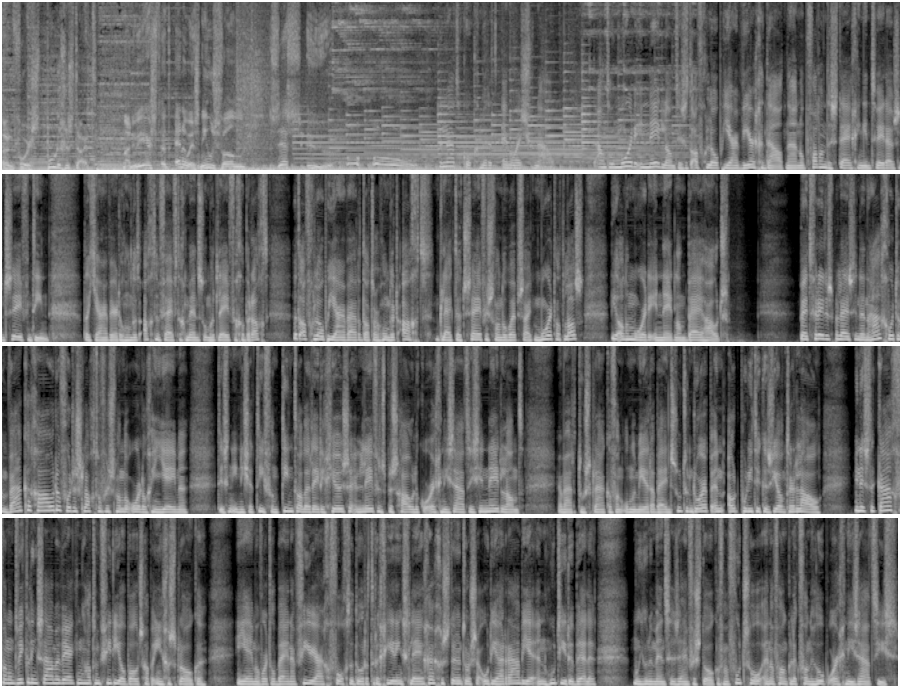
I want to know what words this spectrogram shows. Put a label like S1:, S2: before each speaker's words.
S1: een voorspoedige start.
S2: Maar nu eerst het NOS nieuws van 6 uur. Ho, ho.
S3: Renate Kok met het NOS Journaal. Het aantal moorden in Nederland is het afgelopen jaar weer gedaald... na een opvallende stijging in 2017. Dat jaar werden 158 mensen om het leven gebracht. Het afgelopen jaar waren dat er 108. Blijkt uit cijfers van de website Moordatlas... die alle moorden in Nederland bijhoudt. Bij het Vredespaleis in Den Haag wordt een waken gehouden... voor de slachtoffers van de oorlog in Jemen. Het is een initiatief van tientallen religieuze... en levensbeschouwelijke organisaties in Nederland. Er waren toespraken van onder meer Rabijn Soetendorp... en oud-politicus Jan Terlouw. Minister Kaag van Ontwikkelingssamenwerking had een videoboodschap ingesproken. In Jemen wordt al bijna vier jaar gevochten door het regeringsleger... gesteund door Saoedi-Arabië en Houthi-rebellen. Miljoenen mensen zijn verstoken van voedsel... en afhankelijk van hulporganisaties.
